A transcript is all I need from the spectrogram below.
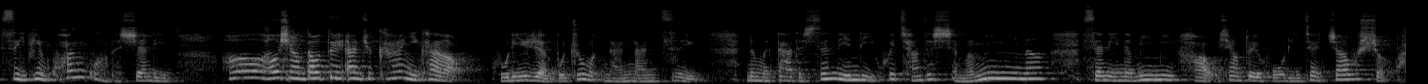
是一片宽广的森林。哦，好想到对岸去看一看哦！狐狸忍不住喃喃自语：“那么大的森林里会藏着什么秘密呢？森林的秘密好像对狐狸在招手啊！”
